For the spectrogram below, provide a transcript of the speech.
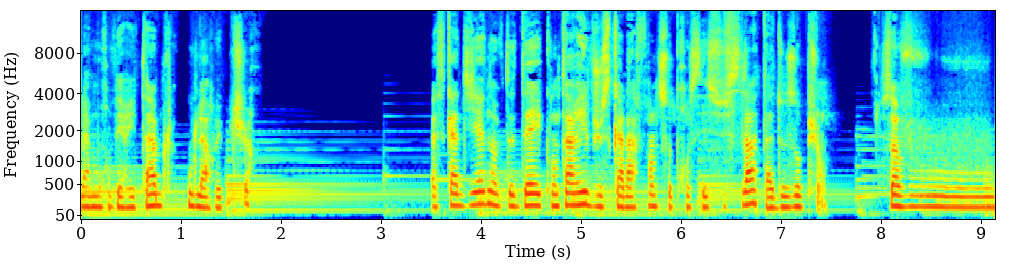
l'amour véritable ou la rupture. Parce qu'à the end of the day, quand t'arrives jusqu'à la fin de ce processus-là, t'as deux options. Soit vous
